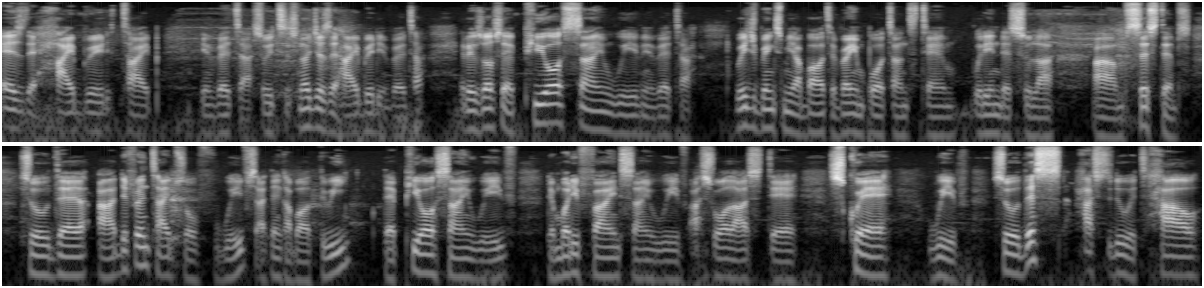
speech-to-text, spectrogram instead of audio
is the hybrid type inverter. So it's not just a hybrid inverter it is also a pure sine wave inverter which brings me about a very important term within the solar um, systems. So there are different types of waves i think about three the pure sine wave the modified sine wave as well as the square wave. So this has to do with how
